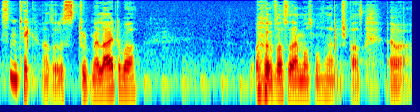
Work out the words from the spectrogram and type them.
ist ein Tick. Also das tut mir leid, aber was sein muss, muss sein. Spaß. Aber ja.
